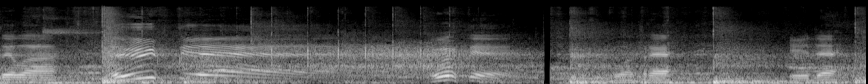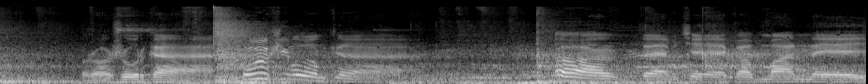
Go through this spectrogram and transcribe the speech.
Сила. Ух ти! Ух ти! Котре іде прожурка. Ух, Ілонка! Артемчик обманний,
